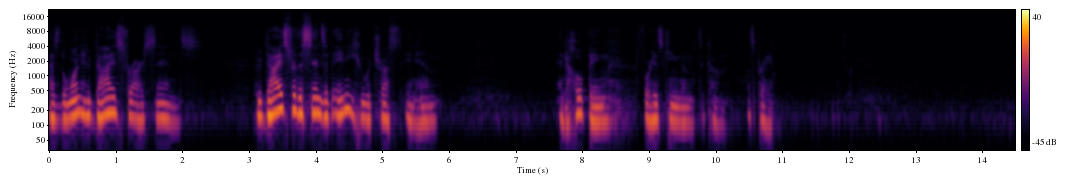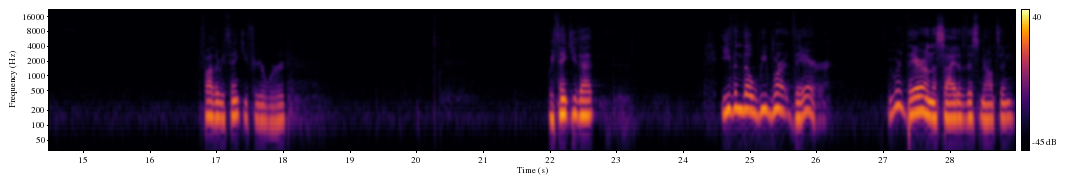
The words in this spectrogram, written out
as the one who dies for our sins, who dies for the sins of any who would trust in him and hoping for his kingdom to come. Let's pray. Father, we thank you for your word. We thank you that even though we weren't there, we weren't there on the side of this mountain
